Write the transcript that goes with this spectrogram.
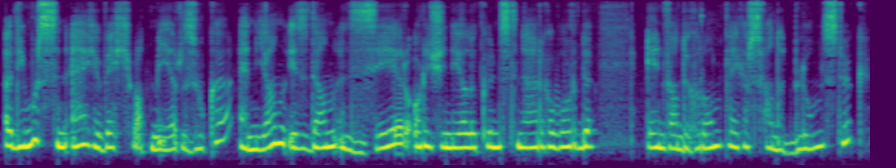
eh, die moest zijn eigen weg wat meer zoeken. En Jan is dan een zeer originele kunstenaar geworden, een van de grondleggers van het bloemstuk.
